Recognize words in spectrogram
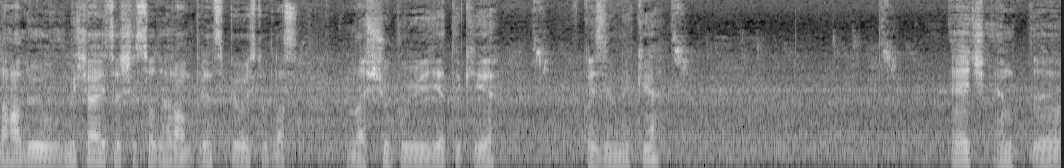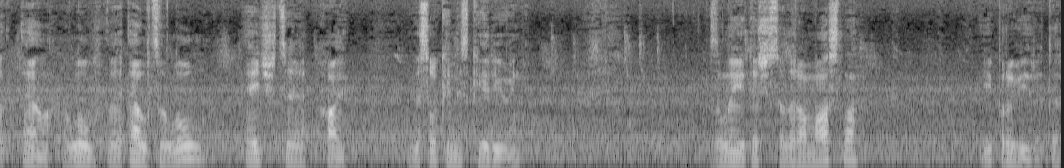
нагадую, вміщається 600 грам. В принципі, ось тут у нас на щупові є такі вказівники. H and е, L. Low, е, L це low, H це high. Високий низький рівень. Залиєте 600 грам масла і провірите.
